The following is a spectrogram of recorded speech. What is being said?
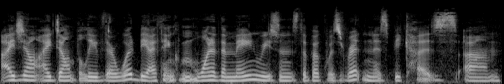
I don't. I don't believe there would be. I think one of the main reasons the book was written is because um,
